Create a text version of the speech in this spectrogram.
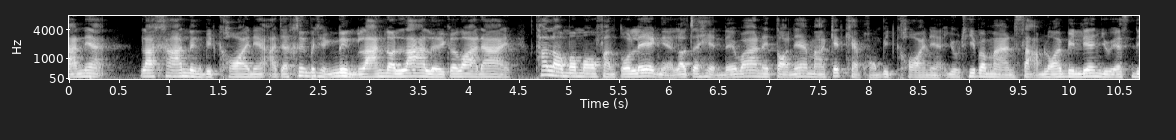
นั้นเนี่ยราคา1 Bitcoin เนี่ยอาจจะขึ้นไปถึง 1 ล้านดอลลาร์เลยก็ว่าได้ ถ้าเรามามองฝั่งตัวเลขเนี่ยเราจะเห็นได้ว่าในตอนนี้ Market Cap ของ Bitcoin เนี่ยอยู่ที่ประมาณ 300 billion USD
